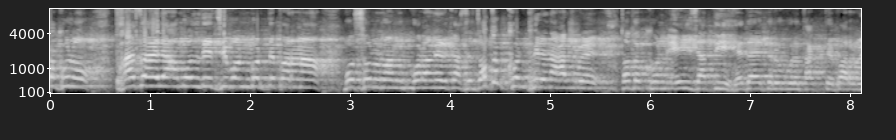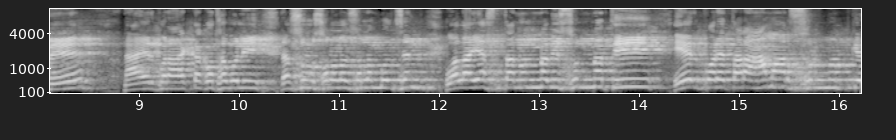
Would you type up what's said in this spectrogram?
কখনো ফাজাইলে আমল দিয়ে জীবন করতে পারে না। মুসলমান কোরআনের কাছে যতক্ষণ ফিরে না আসবে, ততক্ষণ এই জাতি হেদায়েতের উপরে থাকতে পারবে না। এরপর আর একটা কথা বলি, রাসুল সাল্লাহ সাল্লাম বলছেন, ওয়ালা ইয়াস্তানুন্নবী সুন্নতি এরপরে তারা আমার সুন্নতকে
